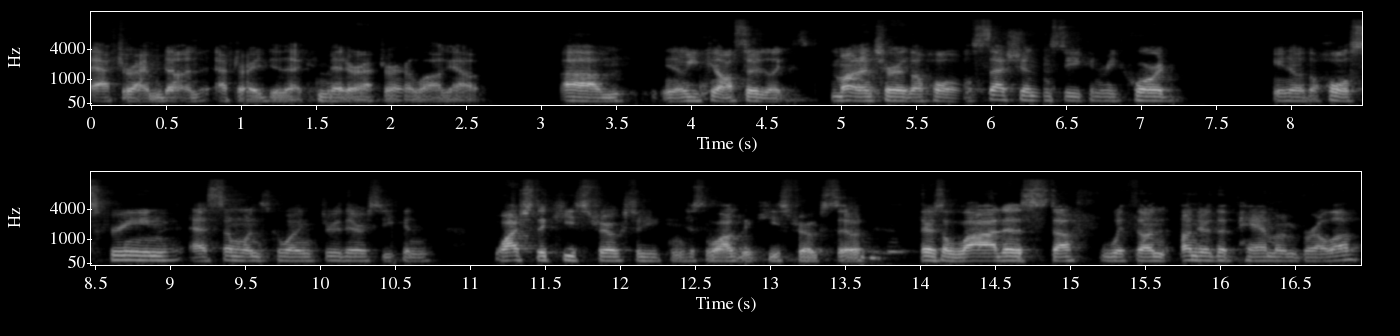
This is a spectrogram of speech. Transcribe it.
after I'm done, after I do that commit or after I log out. Um, you know, you can also like monitor the whole session, so you can record, you know, the whole screen as someone's going through there, so you can watch the keystrokes, or you can just log the keystrokes. So there's a lot of stuff with un, under the PAM umbrella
